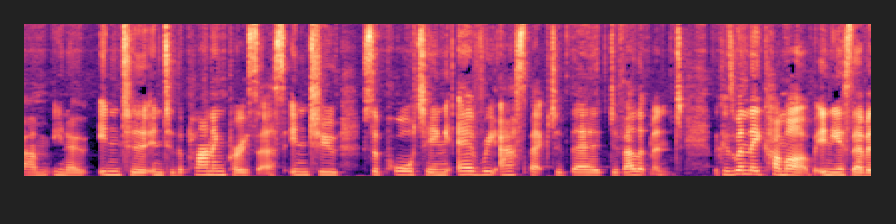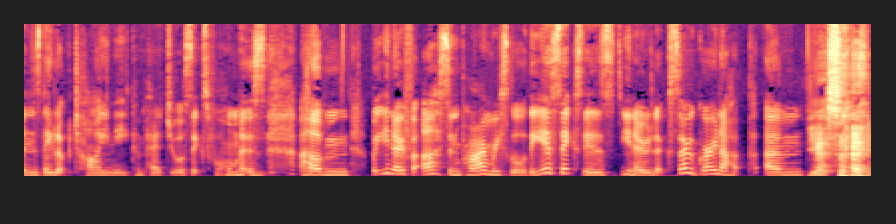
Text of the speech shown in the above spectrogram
um, you know into into the planning process into supporting every aspect of their development. Because when they come up in year sevens they look tiny compared to your six formers. Um, but you know for us in primary school the year sixes you know look so grown up um, yes.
